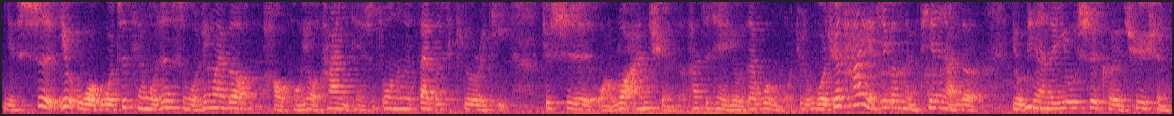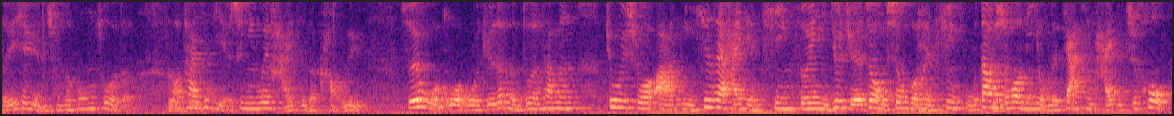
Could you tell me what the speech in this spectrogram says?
也是，因为我我之前我认识我另外一个好朋友，他以前也是做那个 cyber security，就是网络安全的。他之前也有在问我，就是我觉得他也是一个很天然的有天然的优势，可以去选择一些远程的工作的。然后他自己也是因为孩子的考虑，所以我我我觉得很多人他们就会说啊，你现在还年轻，所以你就觉得这种生活很幸福，到时候你有了家庭孩子之后。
